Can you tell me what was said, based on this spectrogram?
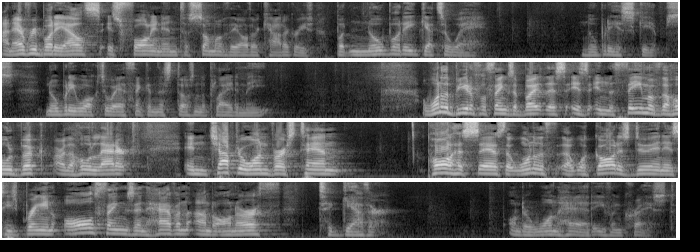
And everybody else is falling into some of the other categories, but nobody gets away. Nobody escapes. Nobody walks away thinking this doesn't apply to me. One of the beautiful things about this is in the theme of the whole book or the whole letter. In chapter 1, verse 10, Paul has says that one of the, what God is doing is he's bringing all things in heaven and on earth together under one head, even Christ.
